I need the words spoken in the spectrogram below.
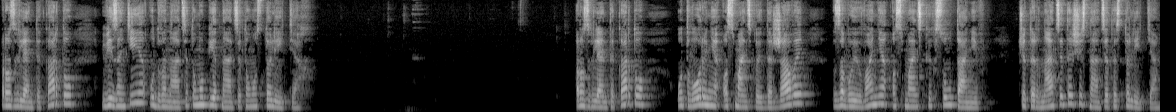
Розгляньте карту Візантія у 12-15 століттях. Розгляньте карту утворення Османської держави, завоювання османських султанів 14-16 століття.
